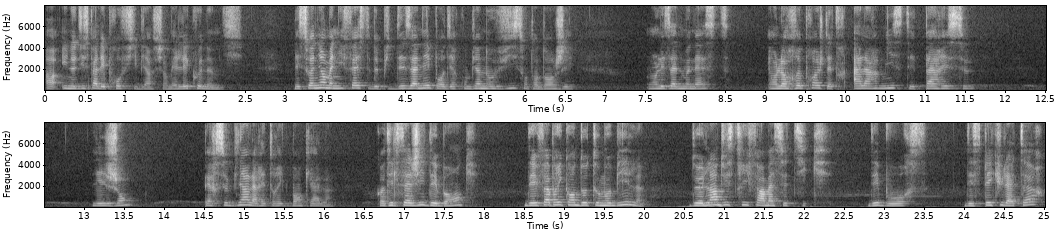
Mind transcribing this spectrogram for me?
Ah, ils ne disent pas les profits, bien sûr, mais l'économie. Les soignants manifestent depuis des années pour dire combien nos vies sont en danger. On les admoneste et on leur reproche d'être alarmistes et paresseux. Les gens percent bien la rhétorique bancale. Quand il s'agit des banques, des fabricants d'automobiles, de l'industrie pharmaceutique, des bourses, des spéculateurs,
